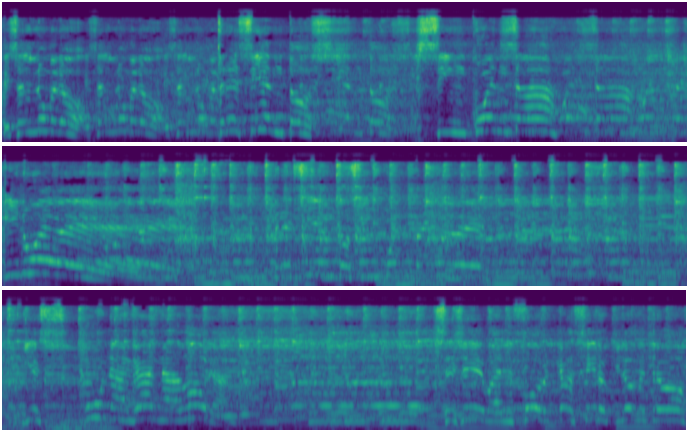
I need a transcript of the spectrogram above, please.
es el número, es el número, es el número 359. Una ganadora. Se lleva el 4K 0 kilómetro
